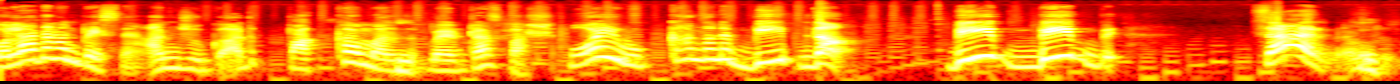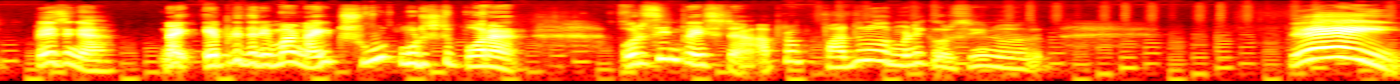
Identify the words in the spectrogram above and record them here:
பொல்லாதவன் பேசினேன். அஞ்சுக்கு. அது பக்கம் அது மெட்ராஸ் பாஷை. போய் உட்காந்தோன்னே பீப் தான். பீப் பீப் சார் பேசுங்க. நைட் எப்படி தெரியுமா? நைட் ஷூட் முடிச்சுட்டு போறேன். ஒரு சீன் பேசிட்டேன். அப்புறம் பதினோரு மணிக்கு ஒரு சீன் வருது. ஏய்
